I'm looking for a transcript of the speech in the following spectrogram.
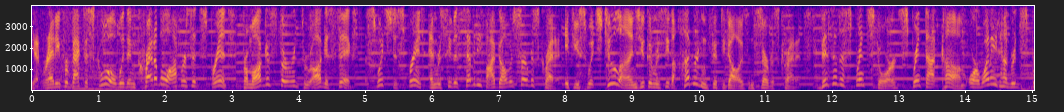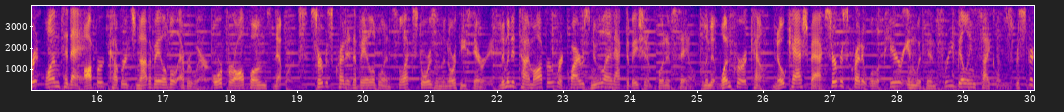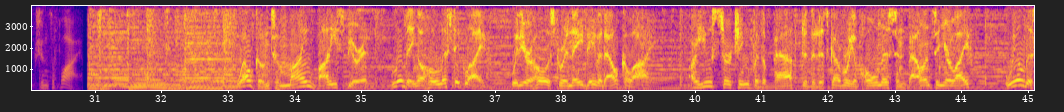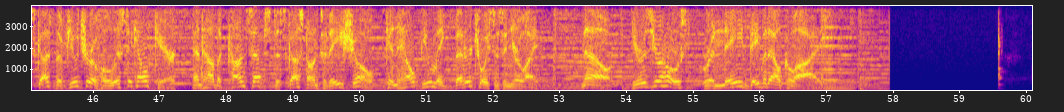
Get ready for back to school with incredible offers at Sprint. From August 3rd through August 6th, switch to Sprint and receive a $75 service credit. If you switch two lines, you can receive $150 in service credits. Visit a Sprint store, sprint.com, or 1 800 Sprint 1 today. Offer coverage not available everywhere or for all phones networks. Service credit available in select stores in the Northeast area. Limited time offer requires new line activation at point of sale. Limit one per account. No cash back. Service credit will appear in within three billing cycles. Restrictions apply. Welcome to Mind, Body, Spirit Living a Holistic Life with your host, Renee David Alkalay. Are you searching for the path to the discovery of wholeness and balance in your life? We'll discuss the future of holistic healthcare and how the concepts discussed on today's show can help you make better choices in your life. Now, here's your host, Renee David Alkalay.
